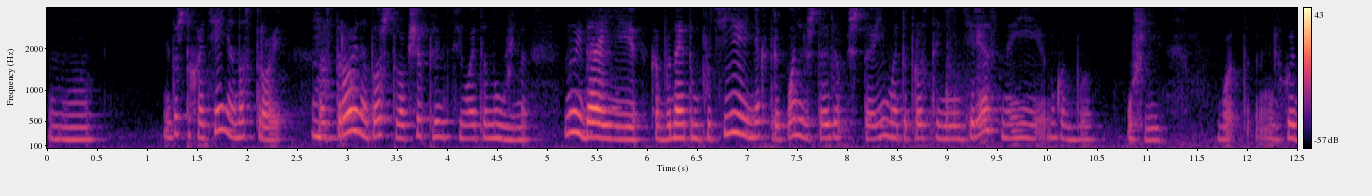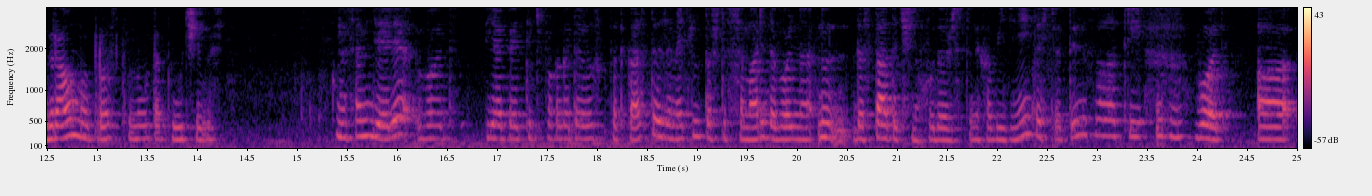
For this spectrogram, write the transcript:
не то, что хотение, а настрой. Mm-hmm. Настрой на то, что вообще, в принципе, им это нужно. Ну и да, и как бы на этом пути некоторые поняли, что, это, что им это просто неинтересно, и, ну, как бы ушли. Вот, никакой драмы, просто, ну, так получилось. На самом деле, вот я опять-таки, пока готовилась к подкасту, я заметила то, что в Самаре довольно, ну, достаточно художественных объединений, то есть вот ты назвала три, uh-huh. вот. А,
